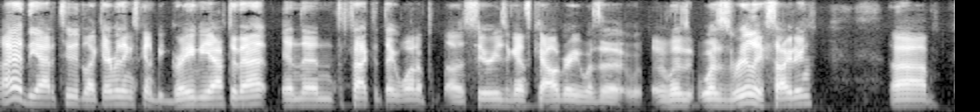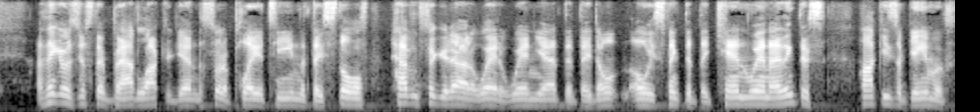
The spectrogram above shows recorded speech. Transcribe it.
I had the attitude like everything's going to be gravy after that, and then the fact that they won a, a series against Calgary was a was was really exciting. Uh, I think it was just their bad luck again to sort of play a team that they still haven't figured out a way to win yet. That they don't always think that they can win. I think this hockey's a game of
